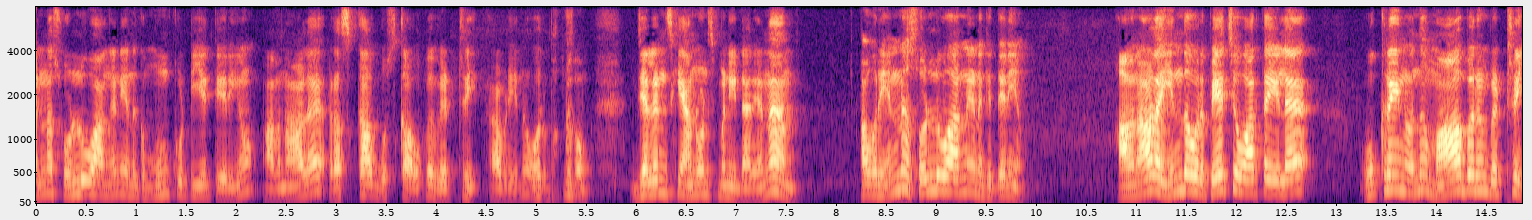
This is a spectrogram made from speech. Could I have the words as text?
என்ன சொல்லுவாங்கன்னு எனக்கு முன்கூட்டியே தெரியும். அதனால் ரஸ்கா குஸ்காவுக்கு வெற்றி அப்படின்னு ஒரு பக்கம். ஜெலன்ஸ்கி அனௌன்ஸ் பண்ணிட்டார். ஏன்னா அவர் என்ன சொல்லுவார்னு எனக்கு தெரியும். அதனால் இந்த ஒரு பேச்சுவார்த்தையில் உக்ரைன் வந்து மாபெரும் வெற்றி.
